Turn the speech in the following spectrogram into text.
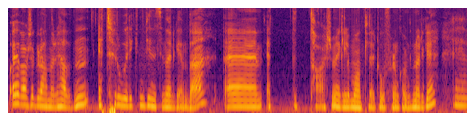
Og jeg var så glad når de hadde den. Jeg tror ikke den finnes i Norge ennå. det tar som regel en måned eller to før den kommer til Norge. Ja,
